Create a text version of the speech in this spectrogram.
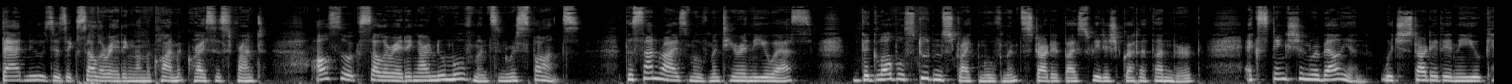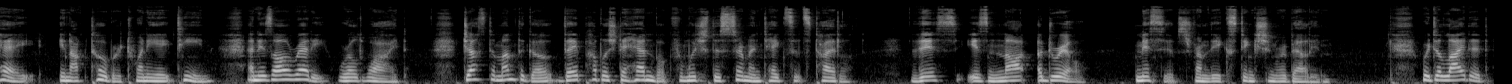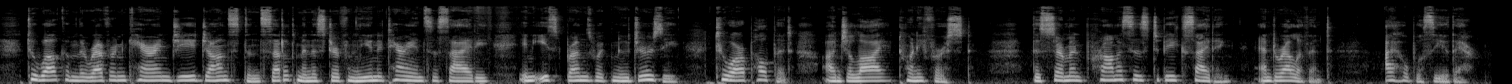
Bad news is accelerating on the climate crisis front, also accelerating our new movements in response. The Sunrise Movement here in the US, the global student strike movement started by Swedish Greta Thunberg, Extinction Rebellion, which started in the UK in October 2018 and is already worldwide. Just a month ago, they published a handbook from which this sermon takes its title. This is not a drill. Missives from the Extinction Rebellion. We're delighted to welcome the Reverend Karen G. Johnston, settled minister from the Unitarian Society in East Brunswick, New Jersey, to our pulpit on July 21st. The sermon promises to be exciting and relevant. I hope we'll see you there.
